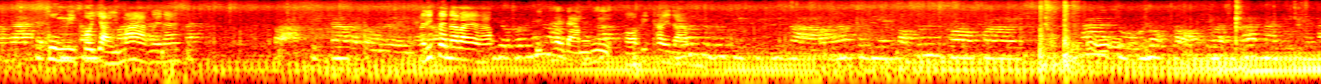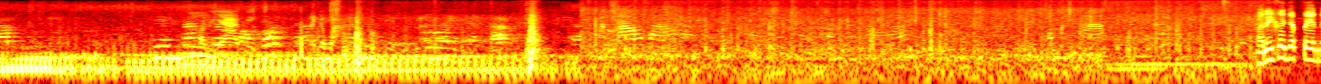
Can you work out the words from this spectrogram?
ทำงานเสร็จ กุ้งนี่ตัวใหญ่มากเลยนะ ฝาปิดหน้าประตูเลยอันนี้เป็นอะไรครับพริกไทยดำพี่อ๋อพริกไทยดรถซูซูกิสีขาวนะครับทะเบียนของพึ่งคอควาย5062จังหวัดสุราษฎร์ธานีนะครับเรียนท่านเจ้าของรถนะครับด้วยนะครับเก้าบาทำอันนี้ก็จะเป็น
